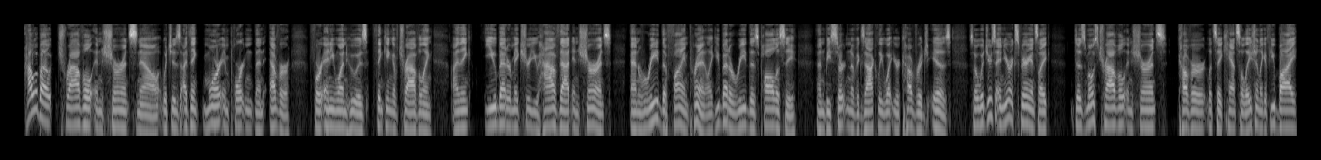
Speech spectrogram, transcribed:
how about travel insurance now, which is, I think, more important than ever for anyone who is thinking of traveling? I think you better make sure you have that insurance and read the fine print. Like, you better read this policy and be certain of exactly what your coverage is. So, would you say, in your experience, like, does most travel insurance cover, let's say, cancellation? Like, if you buy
